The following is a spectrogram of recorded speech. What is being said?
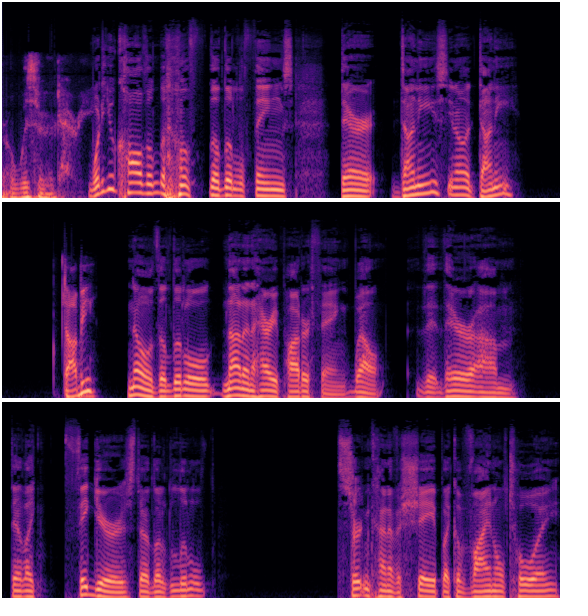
You're a wizard, Harry. What do you call the little the little things? They're dunnies. You know, a dunny. Dobby? No, the little not in a Harry Potter thing. Well, they're, they're um they're like figures. They're like little certain kind of a shape, like a vinyl toy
